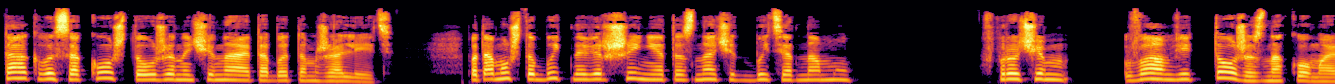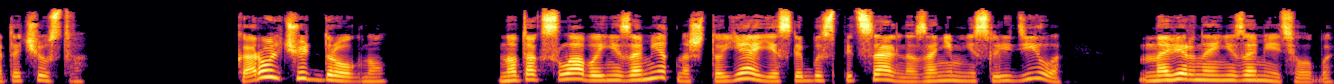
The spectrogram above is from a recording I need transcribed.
Так высоко, что уже начинает об этом жалеть. Потому что быть на вершине — это значит быть одному. Впрочем, вам ведь тоже знакомо это чувство. Король чуть дрогнул. Но так слабо и незаметно, что я, если бы специально за ним не следила, наверное, не заметила бы.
